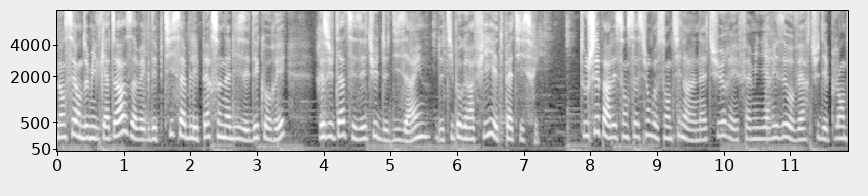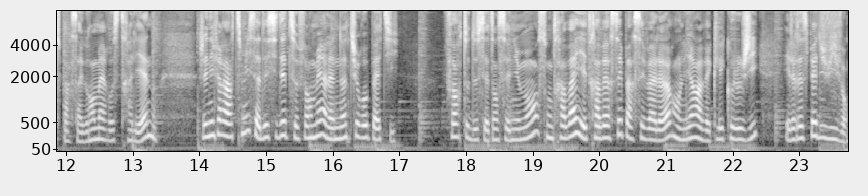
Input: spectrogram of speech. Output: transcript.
lancée en 2014 avec des petits sablés personnalisés décorés, résultat de ses études de design, de typographie et de pâtisserie. Touchée par les sensations ressenties dans la nature et familiarisée aux vertus des plantes par sa grand-mère australienne, Jennifer Hartsmith a décidé de se former à la naturopathie. Forte de cet enseignement, son travail est traversé par ses valeurs en lien avec l'écologie et le respect du vivant.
